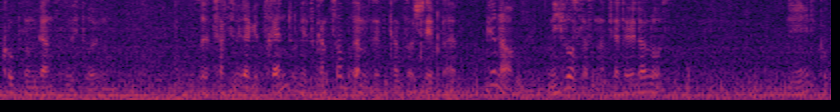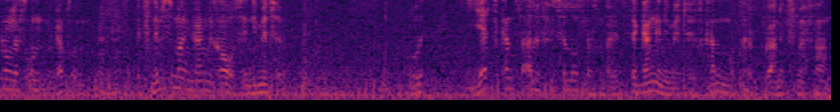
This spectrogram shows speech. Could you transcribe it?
Kupplung ganz durchdrücken. So, jetzt hast du wieder getrennt und jetzt kannst du auch bremsen, jetzt kannst du auch stehen bleiben. Genau. Nicht loslassen, dann fährt er wieder los. Nee, die Kupplung lass unten, ganz unten. Jetzt nimmst du mal einen Gang raus, in die Mitte. Jetzt kannst du alle Füße loslassen, weil jetzt ist der Gang in die Mitte. Jetzt kann kann gar nichts mehr fahren.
